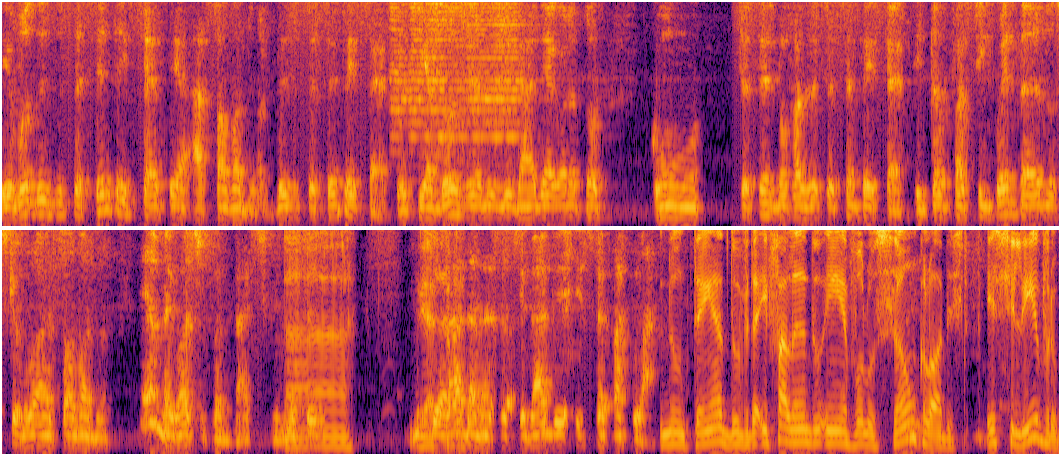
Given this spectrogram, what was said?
eu vou desde 67 a Salvador, desde 67. Eu tinha 12 anos de idade e agora estou com 60, vou fazer 67. Então faz 50 anos que eu vou a Salvador. É um negócio fantástico. Vocês ah, melhorada é nessa cidade espetacular. Não tenha dúvida. E falando em evolução, Clóvis, esse livro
